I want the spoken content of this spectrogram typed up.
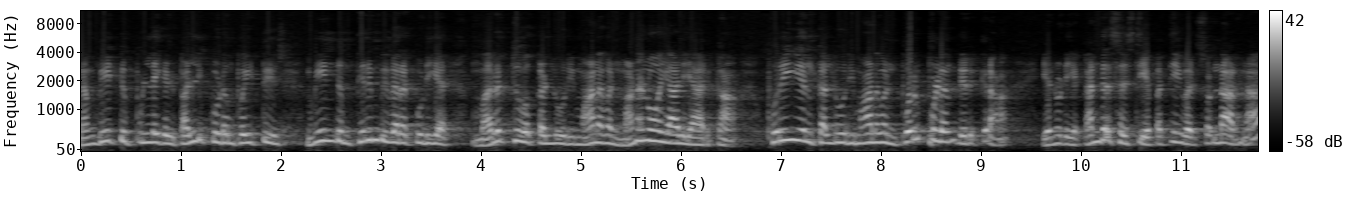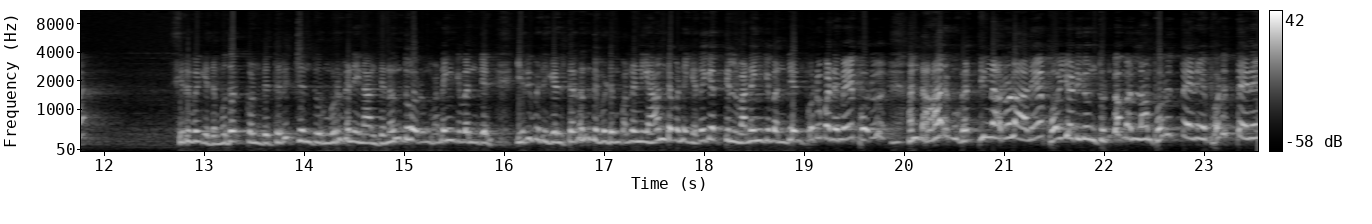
நம் வீட்டு பிள்ளைகள் பள்ளிக்கூடம் போயிட்டு மீண்டும் திரும்பி வரக்கூடிய மருத்துவக் கல்லூரி மாணவன் மனநோயாளியாக இருக்கான். பொறியியல் கல்லூரி மாணவன் பொறுப்பிழந்து இருக்கிறான். என்னுடைய கந்த சஷ்டியை பற்றி இவர் சொன்னார்னா சிறுவயது முதற்கொண்டு திருச்செந்தூர் முருகனை நான் தினந்தோறும் வணங்கி வந்தேன். இருவடிகள் திறந்து விடும் பழனி ஆண்டவனை இதயத்தில் வணங்கி வந்தேன். பொறுவனமே பொறு அந்த ஆறுமுகத்தின் அருளாலே பொய்யடியும் துன்பமெல்லாம் பொறுத்தேனே பொறுத்தேனே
